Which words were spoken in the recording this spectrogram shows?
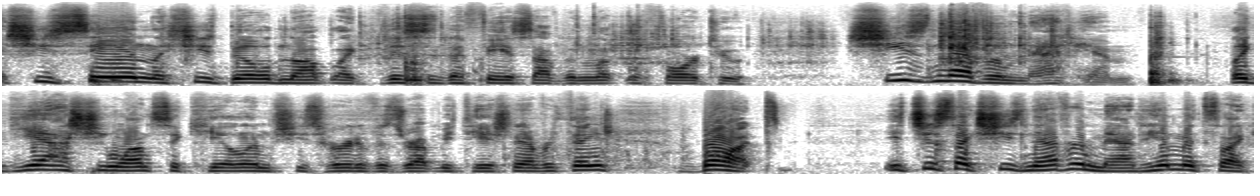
she's saying like she's building up like this is the face I've been looking forward to. She's never met him. Like yeah, she wants to kill him. She's heard of his reputation and everything, but it's just like she's never met him. It's like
